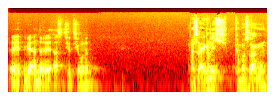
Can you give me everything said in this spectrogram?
ja äh, hätten wir andere Assoziationen. Also eigentlich kann man sagen,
